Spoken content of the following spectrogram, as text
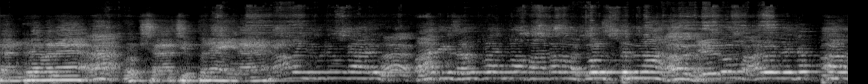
తండ్రవర. ఒకసారి చెప్పునైనా సంవత్సరంగా బాగా చూస్తున్నా అవును. ఏ రోజు ఆ రోజే చెప్పాలా.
